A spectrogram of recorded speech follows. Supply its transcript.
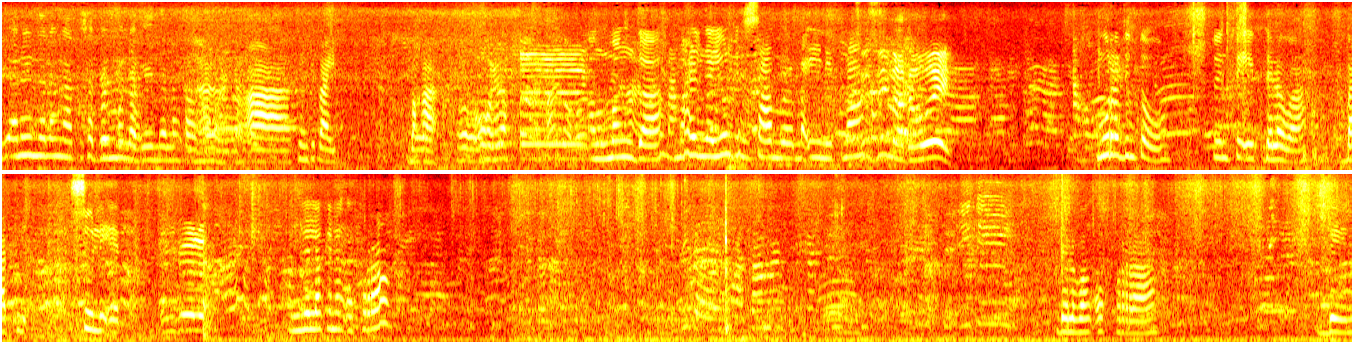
Sige, ano yun na lang natin, sabihin mo, lagay na lang kamo. Ah, uh, 25. Baka. Oo. Ang mangga, mahal ngayon kasi summer, mainit na. Mura din to, 28 dalawa but suliit. Ang lalaki ng okra. Dalawang okra. Then,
